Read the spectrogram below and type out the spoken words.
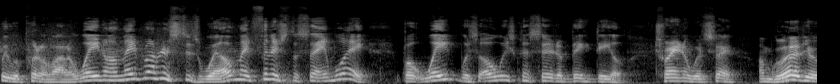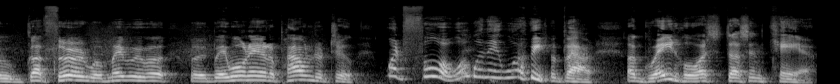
We would put a lot of weight on. They'd run just as well, and they'd finish the same way. But weight was always considered a big deal. Trainer would say, "I'm glad you got third. Well, maybe we were, uh, they won't add a pound or two. What for? What were they worried about? A great horse doesn't care.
